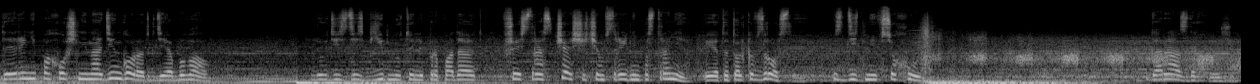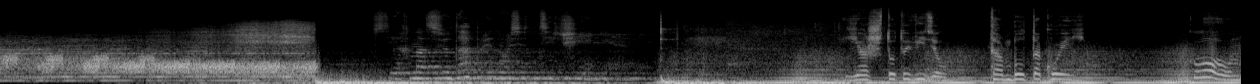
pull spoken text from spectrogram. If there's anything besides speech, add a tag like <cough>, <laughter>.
Дерри не похож ни на один город, где я бывал. Люди здесь гибнут или пропадают в шесть раз чаще, чем в среднем по стране. И это только взрослые. С детьми все хуже. Гораздо хуже. Всех нас сюда приносит течение. Я что-то видел. Там был такой... Клоун.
